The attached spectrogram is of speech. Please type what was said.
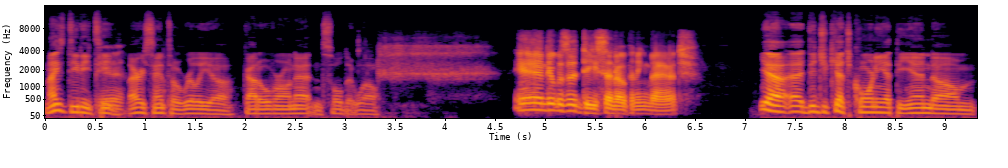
Nice DDT. Yeah. Larry Santo really uh, got over on that and sold it well. And it was a decent opening match. Yeah. Uh, did you catch Corny at the end? Um,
